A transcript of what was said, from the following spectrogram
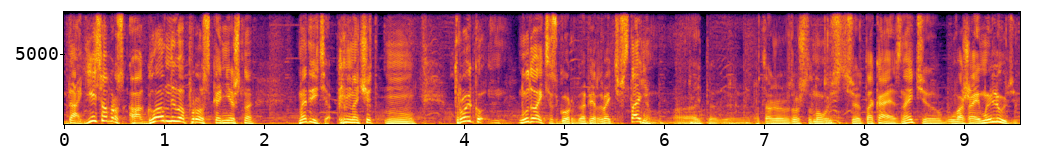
Да, есть вопрос. А главный вопрос, конечно, смотрите, значит, тройку, ну давайте с города, во-первых, давайте встанем, а, это, э, потому что новость такая, знаете, уважаемые люди,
